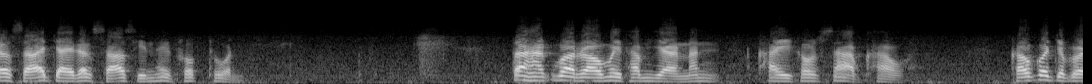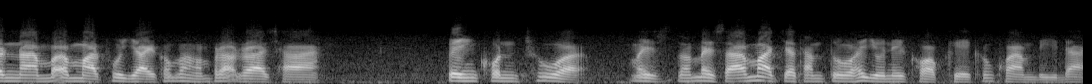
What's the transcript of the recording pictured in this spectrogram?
รักษาใจรักษาศีลให้ครบถ้วน ถ้าหากว่าเราไม่ทำอย่างนั้น ใครเขาทราบเข้าเขาก็จะประนามว่าอมาตผู้ใหญ่ของพระราชา เป็นคนชั่วไม่ไม่สามารถจะทำตัวให้อยู่ในขอบเขตของความดีได้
